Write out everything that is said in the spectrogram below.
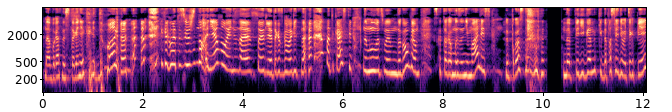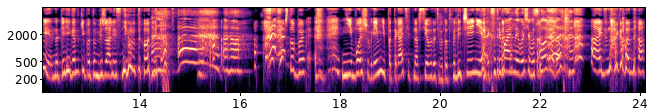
на обратной стороне коридора. И как бы это смешно не было, я не знаю, стоит ли это разговорить на подкасте, но мы вот с моим другом, с которым мы занимались, мы просто на перегонки, до последнего терпели, на перегонки потом бежали с ним в туалет. Чтобы не больше времени потратить на все вот эти вот отвлечения. Экстремальные, в общем, условия, да? А, одинаково, да.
